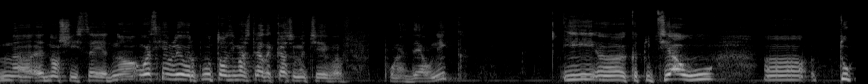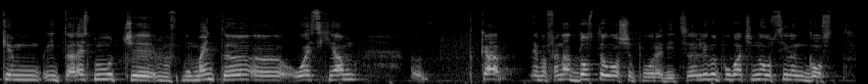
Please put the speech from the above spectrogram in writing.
на 1.61. Уест Хем Ливърпул, този мач трябва да кажем, че е в понеделник. И а, като цяло а, тук е интересно, че в момента Уест Хем така е в една доста лоша поредица. Ливърпул обаче е много силен гост.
